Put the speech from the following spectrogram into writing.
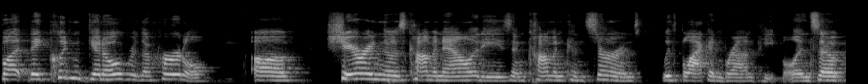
but they couldn't get over the hurdle of sharing those commonalities and common concerns with black and brown people. And so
